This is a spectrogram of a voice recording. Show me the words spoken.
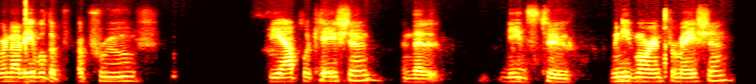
we're not able to approve the application and that it needs to, we need more information?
